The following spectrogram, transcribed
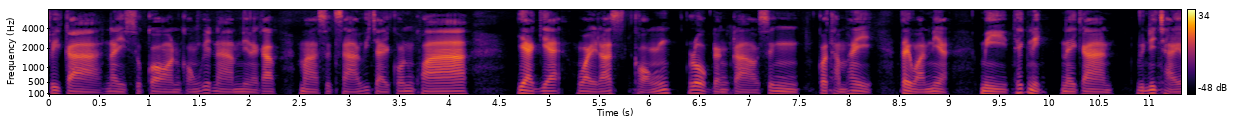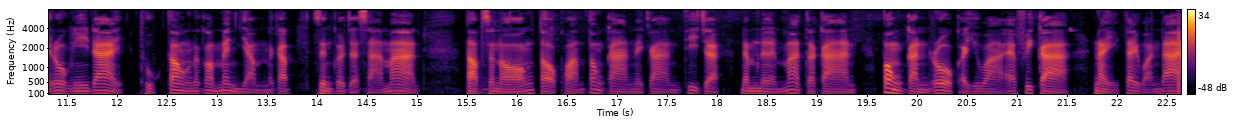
ฟริกา ในสุกรของเวียดนามนี่นะครับ มาศึกษาวิจัยค้นคว้า แยกแยะไวรัสของโรคดังกล่าว ซึ่งก็ทำให้ไต้หวันเนี่ย มีเทคนิคในการวินิจฉัยโรคนี้ได้ถูกต้องแล้วก็แม่นยำนะครับ ซึ่งก็จะสามารถตอบสนองต่อความต้องการในการที่จะดำเนินมาตรการ ป้องกันโรคอหิวาแอฟริกาในไต้หวันได้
